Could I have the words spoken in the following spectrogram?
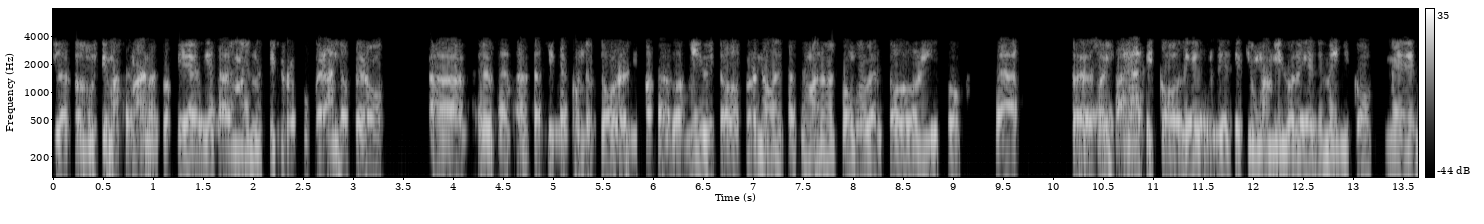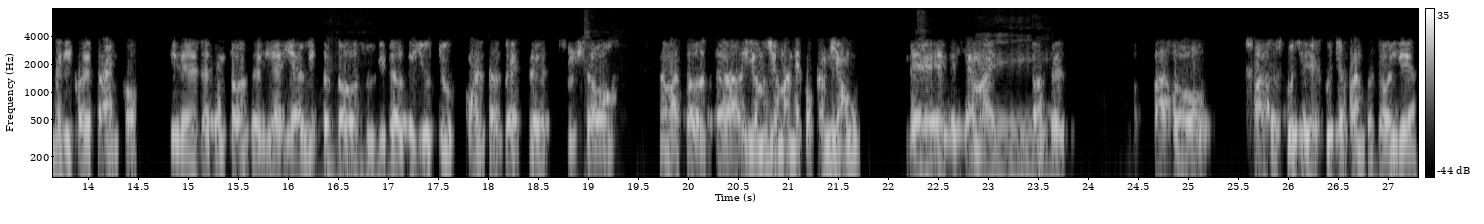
las dos últimas semanas porque ya, ya saben, me, me estoy recuperando, pero ah, o sea, tantas citas con doctores y pasar dormido y todo, pero no, esta semana me pongo a ver todo y, uf, o sea, soy fanático de, desde que un amigo de, de México me, me dijo de Franco y desde ese entonces ya, ya he visto Bueno. todos sus videos de YouTube, cuántas veces, sus shows, nomás todos. ah, yo, yo manejo camión de, de semi, Ey. entonces paso, paso, escucho y escucho a Franco todo el día.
